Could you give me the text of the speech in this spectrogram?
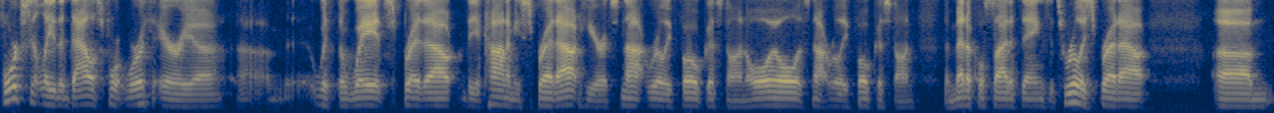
fortunately, the Dallas Fort Worth area, um, with the way it's spread out, the economy spread out here, it's not really focused on oil. It's not really focused on the medical side of things. It's really spread out. Um,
